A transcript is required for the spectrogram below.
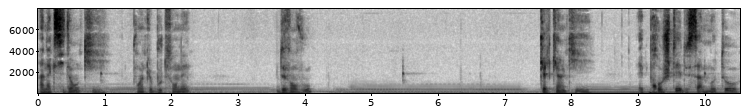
Un accident qui pointe le bout de son nez devant vous? Quelqu'un qui est projeté de sa moto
